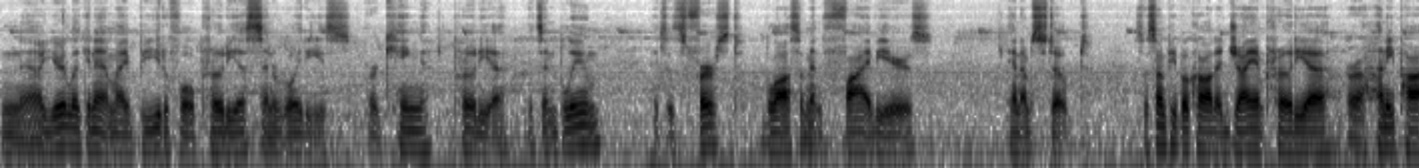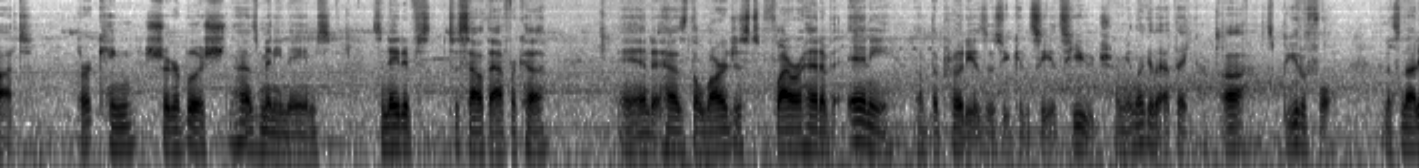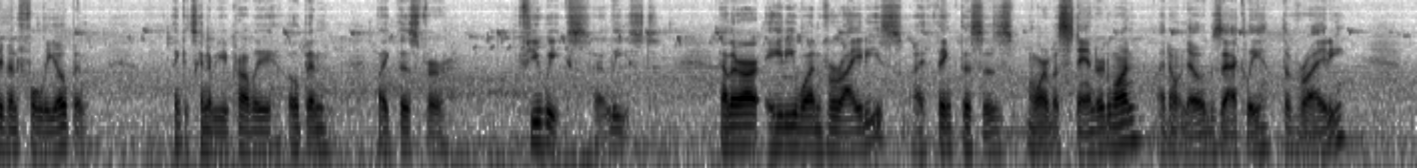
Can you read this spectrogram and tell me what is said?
Now you're looking at my beautiful Protea cynaroides, or King Protea. It's in bloom. It's its first blossom in five years, and I'm stoked. So some people call it a giant Protea, or a honeypot, or a king sugar bush. It has many names. It's native to South Africa, and it has the largest flower head of any of the proteas as you can see it's huge I mean look at that thing ah it's beautiful and it's not even fully open I think it's gonna be probably open like this for a few weeks at least now there are 81 varieties I think this is more of a standard one I don't know exactly the variety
